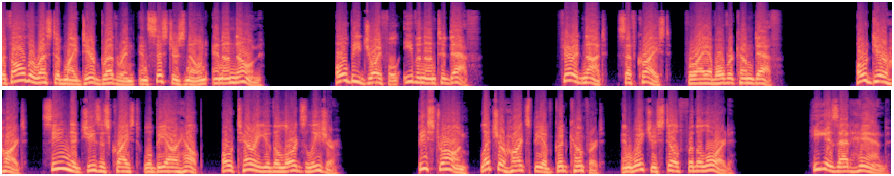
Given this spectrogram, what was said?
With all the rest of my dear brethren and sisters known and unknown. O be joyful even unto death. Fear it not, saith Christ, for I have overcome death. O dear heart, seeing that Jesus Christ will be our help, O tarry you the Lord's leisure. Be strong, let your hearts be of good comfort, and wait you still for the Lord. He is at hand.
